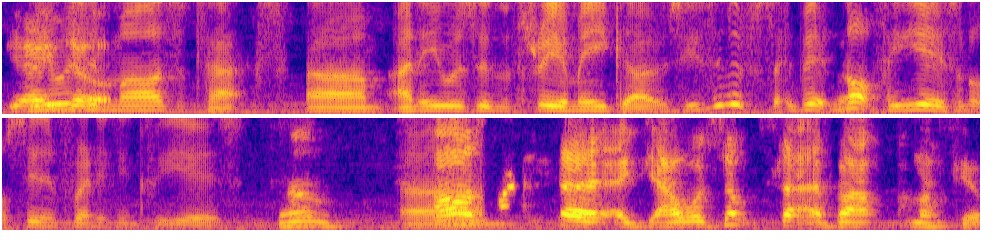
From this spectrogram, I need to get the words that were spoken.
yeah. he was does. in Mars Attacks, um, and he was in the Three Amigos. He's in a bit, not for years. I've not seen him for anything for years. No. I, was, Um, upset- I was upset about Matthew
